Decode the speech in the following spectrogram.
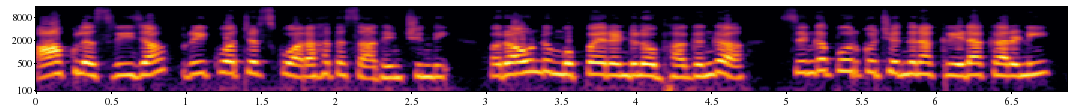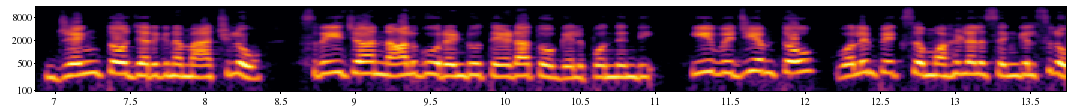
ఆకుల శ్రీజ ప్రీక్వార్టర్స్కు కు అర్హత సాధించింది. రౌండ్ ముప్పై రెండులో భాగంగా సింగపూర్కు చెందిన క్రీడాకారిణి జెంగ్తో జరిగిన మ్యాచ్లో శ్రీజ నాలుగు రెండు తేడాతో గెలుపొందింది. ఈ విజయంతో ఒలింపిక్స్ మహిళల సింగిల్స్లో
